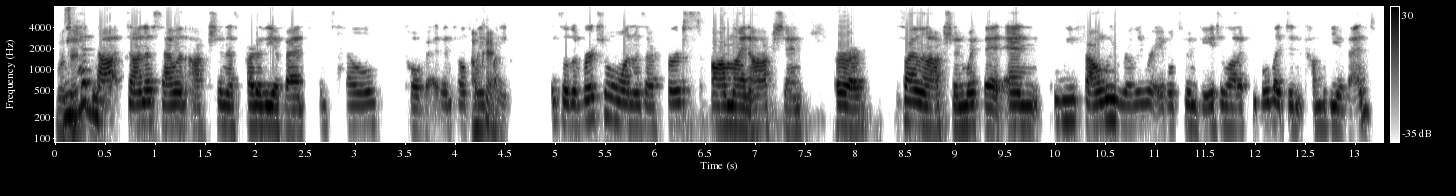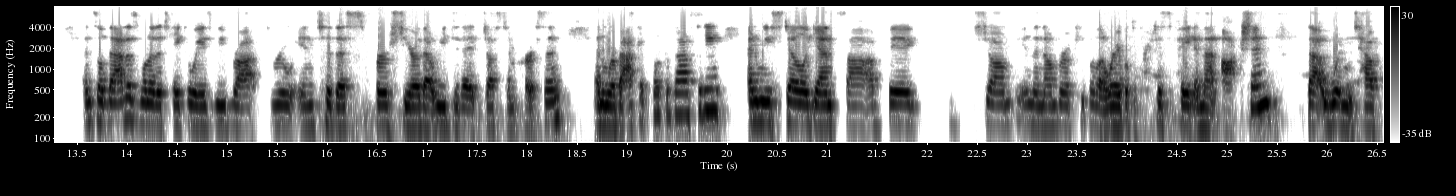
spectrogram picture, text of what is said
was we it? had not done a silent auction as part of the event until COVID, until 2020. Okay. And so the virtual one was our first online auction or silent auction with it. And we found we really were able to engage a lot of people that didn't come to the event. And so that is one of the takeaways we brought through into this first year that we did it just in person. And we're back at full capacity. And we still, again, saw a big jump in the number of people that were able to participate in that auction that wouldn't have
